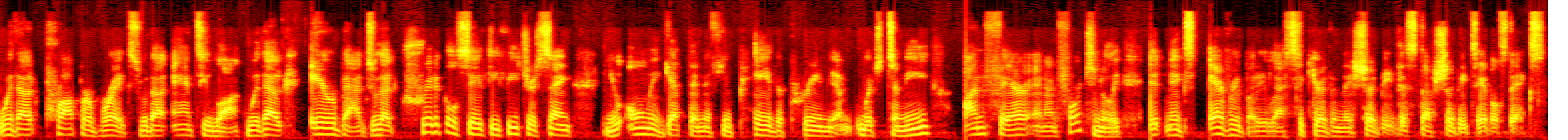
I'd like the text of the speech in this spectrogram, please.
without proper brakes, without anti lock, without airbags, without critical safety features, saying you only get them if you pay the premium, which to me, unfair and unfortunately it makes everybody less secure than they should be. This stuff should be table stakes.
